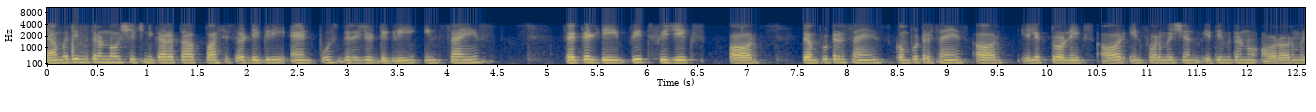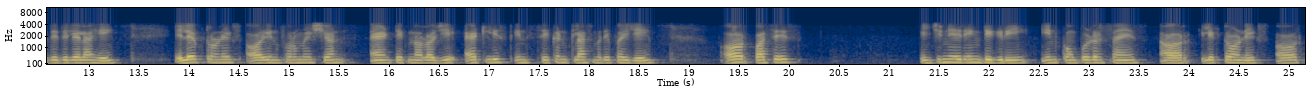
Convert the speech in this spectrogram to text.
यामध्ये मित्रांनो शैक्षणिक अर्हता passes a degree and post graduate degree in science faculty with physics और कम्प्युटर सायन्स कॉम्प्युटर सायन्स और इलेक्ट्रॉनिक्स और इन्फॉर्मेशन इथे मित्रांनो ऑर ऑरमध्ये दिलेला आहे. इलेक्ट्रॉनिक्स और information and technology at least in second class क्लासमध्ये पाहिजे. और passes engineering degree in computer science और इलेक्ट्रॉनिक्स और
